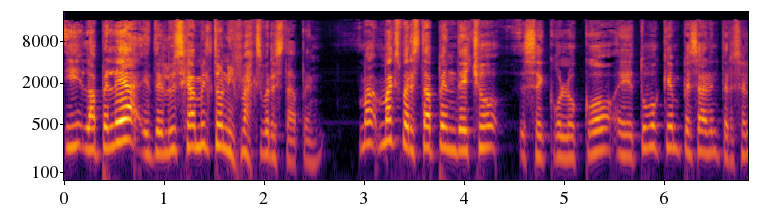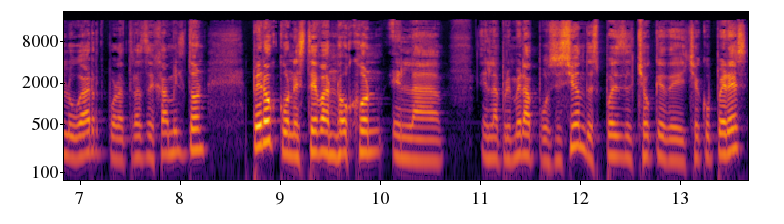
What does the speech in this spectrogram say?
Y la pelea entre Lewis Hamilton y Max Verstappen. Max Verstappen de hecho se colocó, eh, tuvo que empezar en tercer lugar por atrás de Hamilton pero con Esteban Ocon en la, en la primera posición después del choque de Checo Pérez.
